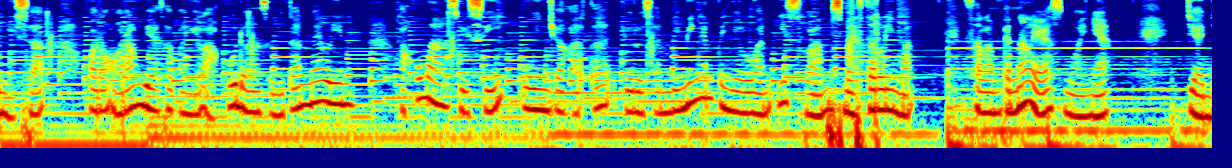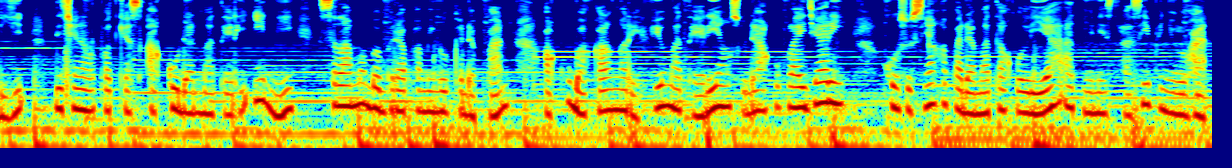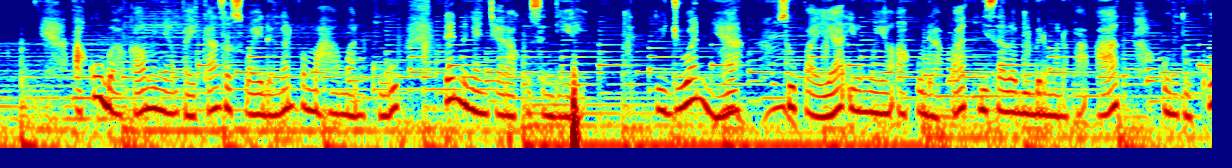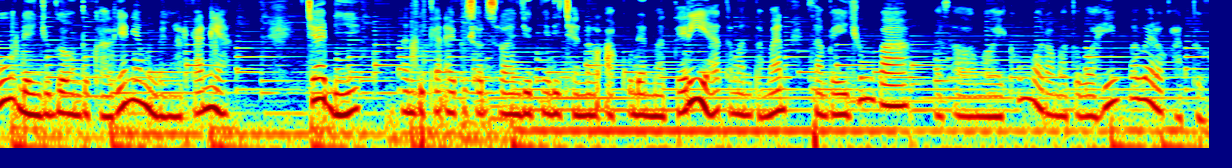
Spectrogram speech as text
Nisa. Orang-orang biasa panggil aku dengan sebutan Melin. Aku mahasiswi UIN Jakarta jurusan Bimbingan Penyuluhan Islam semester 5. Salam kenal ya semuanya. Jadi, di channel podcast aku dan materi ini, selama beberapa minggu ke depan, aku bakal nge-review materi yang sudah aku pelajari, khususnya kepada mata kuliah administrasi penyuluhan. Aku bakal menyampaikan sesuai dengan pemahamanku dan dengan caraku sendiri. Tujuannya supaya ilmu yang aku dapat bisa lebih bermanfaat untukku dan juga untuk kalian yang mendengarkannya. Jadi, Nantikan episode selanjutnya di channel aku dan materi ya teman-teman. Sampai jumpa. Wassalamualaikum warahmatullahi wabarakatuh.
